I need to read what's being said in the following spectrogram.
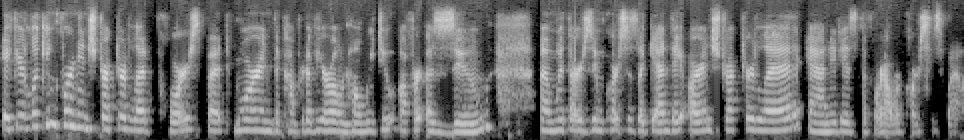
If you're looking for an instructor-led course, but more in the comfort of your own home, we do offer a Zoom. Um, with our Zoom courses, again, they are instructor-led and it is the four-hour course as well.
